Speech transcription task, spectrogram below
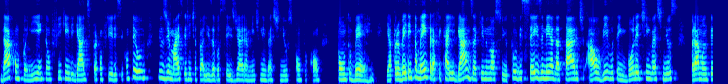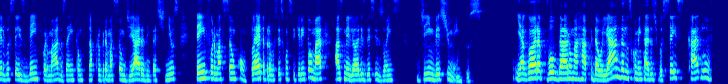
da companhia. Então, fiquem ligados para conferir esse conteúdo e os demais que a gente atualiza vocês diariamente no investnews.com.br. E aproveitem também para ficar ligados aqui no nosso YouTube, seis e meia da tarde, ao vivo, tem Boletim Invest News para manter vocês bem informados aí, então, na programação diária do Invest News. Tem informação completa para vocês conseguirem tomar as melhores decisões de investimentos. E agora vou dar uma rápida olhada nos comentários de vocês. Carlos,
